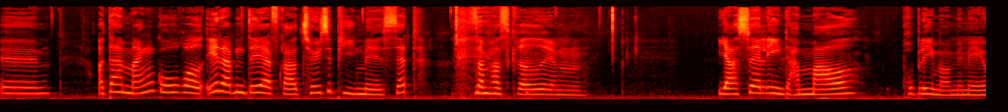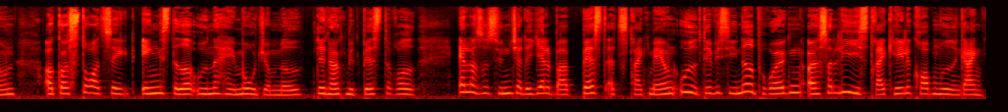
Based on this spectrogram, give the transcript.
øhm, og der er mange gode råd. Et af dem, det er fra Tøsepin med Z, som har skrevet, øhm, jeg er selv en, der har meget problemer med maven, og går stort set ingen steder uden at have Imodium med. Det er nok mit bedste råd. Ellers så synes jeg, det hjælper bedst at strække maven ud, det vil sige ned på ryggen, og så lige strække hele kroppen ud en gang.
